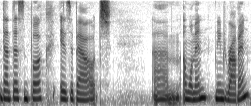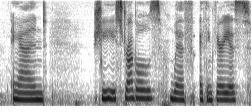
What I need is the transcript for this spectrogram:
that this book is about um, a woman named Robin, and she struggles with, I think, various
